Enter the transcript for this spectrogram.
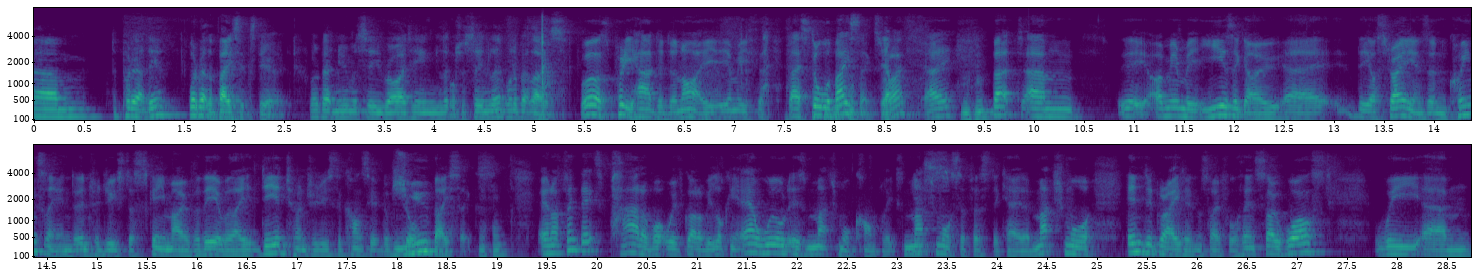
um, to put out there. What about the basics, Derek? What about numeracy, writing, literacy? and What about those? Well, it's pretty hard to deny. I mean, they're still the basics, Yep. right? Eh? But um, I remember years ago, uh, the Australians in Queensland introduced a scheme over there where they dared to introduce the concept of Sure. new basics. And I think that's part of what we've got to be looking at. Our world is much more complex, much Yes. more sophisticated, much more integrated and so forth. And so whilst we um,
